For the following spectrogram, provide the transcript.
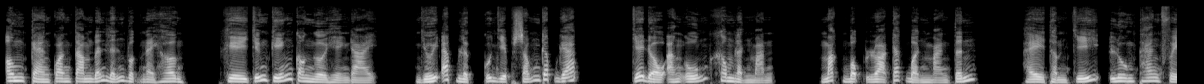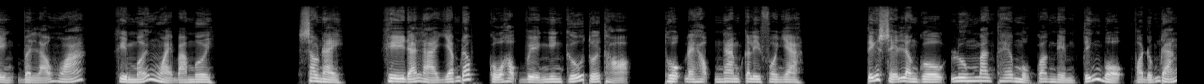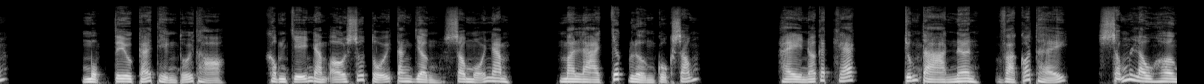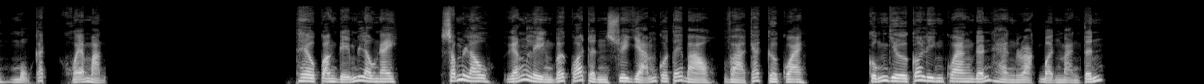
Ông càng quan tâm đến lĩnh vực này hơn khi chứng kiến con người hiện đại dưới áp lực của nhịp sống gấp gáp, chế độ ăn uống không lành mạnh, mắc một loạt các bệnh mạng tính hay thậm chí luôn than phiền về lão hóa khi mới ngoài 30. Sau này, khi đã là giám đốc của Học viện Nghiên cứu Tuổi Thọ thuộc Đại học Nam California, tiến sĩ Longo luôn mang theo một quan niệm tiến bộ và đúng đắn. Mục tiêu cải thiện tuổi thọ không chỉ nằm ở số tuổi tăng dần sau mỗi năm, mà là chất lượng cuộc sống. Hay nói cách khác, chúng ta nên và có thể sống lâu hơn một cách khỏe mạnh. Theo quan điểm lâu nay, sống lâu gắn liền với quá trình suy giảm của tế bào và các cơ quan, cũng như có liên quan đến hàng loạt bệnh mạng tính.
